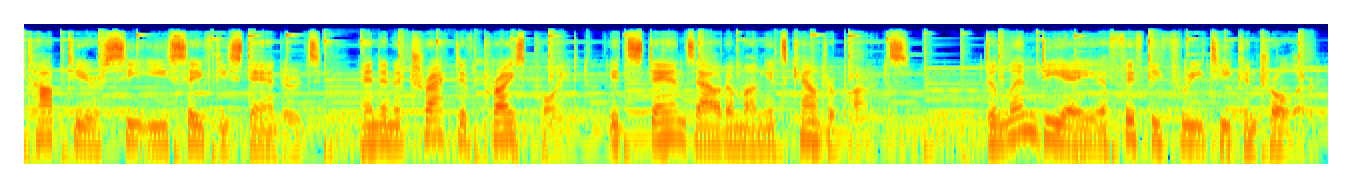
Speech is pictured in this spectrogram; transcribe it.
top-tier CE safety standards, and an attractive price point, it stands out among its counterparts. Delem DA-A53T controller,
